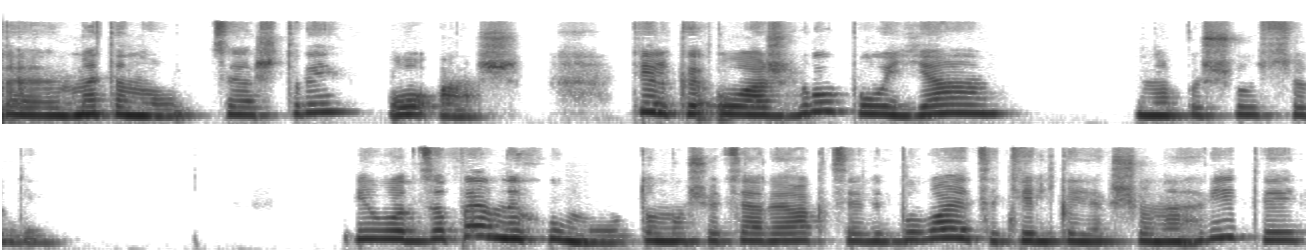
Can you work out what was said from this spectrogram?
е, метанол CH3OH. Тільки OH групу я напишу сюди. І от за певних умов, тому що ця реакція відбувається тільки якщо нагріти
